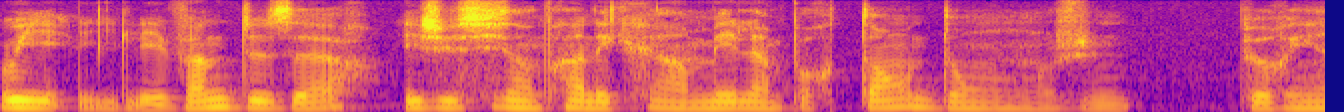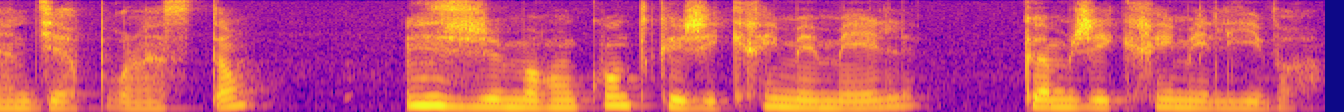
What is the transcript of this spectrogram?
Oui, il est 22 heures et je suis en train d'écrire un mail important dont je ne peux rien dire pour l'instant. Je me rends compte que j'écris mes mails comme j'écris mes livres,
